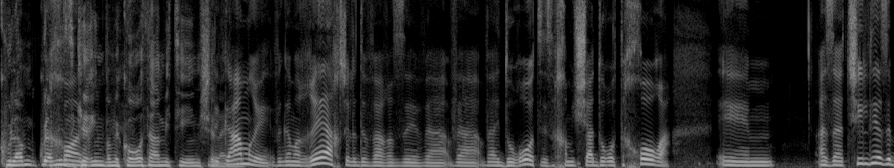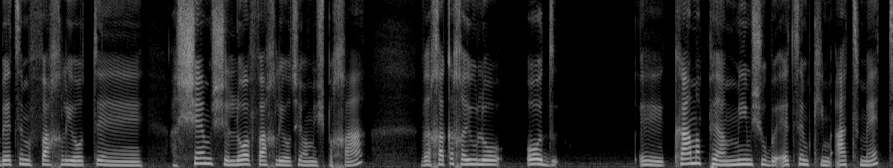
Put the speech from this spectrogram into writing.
כולם, כולם נכון. נזכרים במקורות האמיתיים שלהם. לגמרי, וגם הריח של הדבר הזה, וה, וה, והדורות, זה, זה חמישה דורות אחורה. אז הצ'ילדי הזה בעצם הפך להיות, אה, השם שלו הפך להיות שם המשפחה, ואחר כך היו לו עוד אה, כמה פעמים שהוא בעצם כמעט מת,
